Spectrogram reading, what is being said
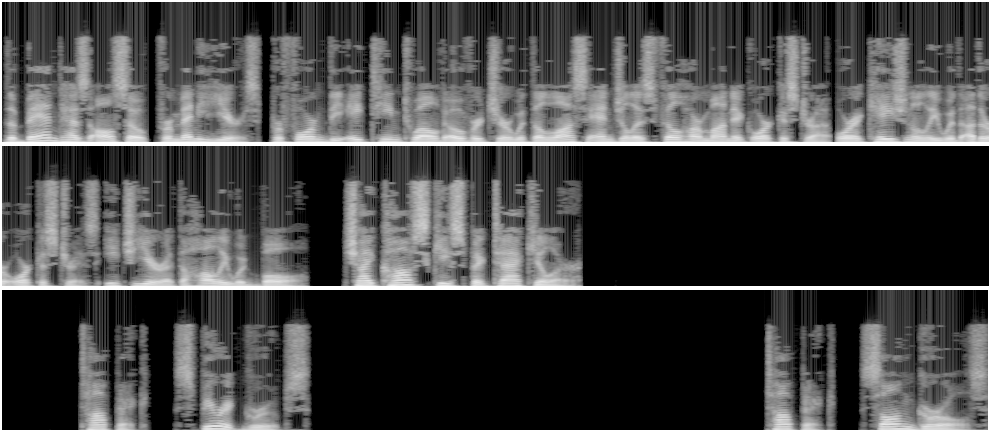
The band has also, for many years, performed the 1812 Overture with the Los Angeles Philharmonic Orchestra or occasionally with other orchestras each year at the Hollywood Bowl. Tchaikovsky Spectacular. Spirit groups. Song girls.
